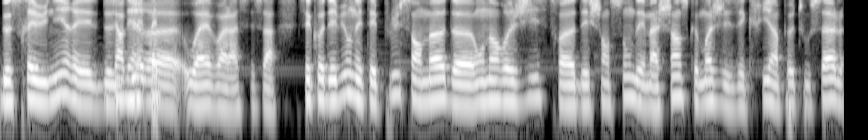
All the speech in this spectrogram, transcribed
de se réunir et de Faire se des dire, euh, ouais, voilà, c'est ça. C'est qu'au début, on était plus en mode, on enregistre des chansons, des machins, parce que moi, je les écris un peu tout seul.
